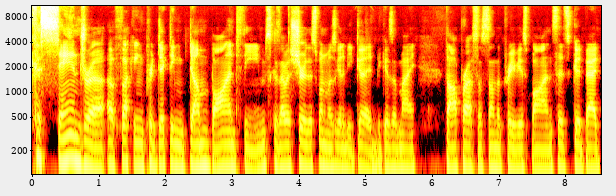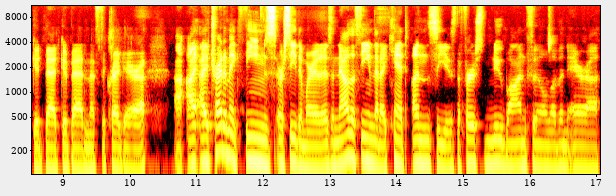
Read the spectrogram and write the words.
Cassandra of fucking predicting dumb Bond themes because I was sure this one was going to be good because of my thought process on the previous Bonds. It's good, bad, good, bad, good, bad, and that's the Craig era. I, I try to make themes or see them where it is, and now the theme that I can't unsee is the first new Bond film of an era.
